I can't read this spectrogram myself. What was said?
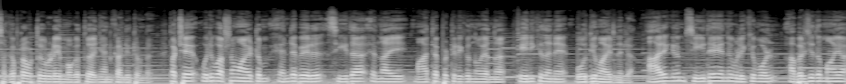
സഹപ്രവർത്തകരുടെയും മുഖത്ത് ഞാൻ കണ്ടിട്ടുണ്ട്. പക്ഷേ ഒരു വർഷമായിട്ടും എന്റെ പേര് സീത എന്നായി മാറ്റപ്പെട്ടിരിക്കുന്നു എന്ന് എനിക്ക് തന്നെ ബോധ്യമായിരുന്നില്ല. ആരെങ്കിലും സീത എന്ന് വിളിക്കുമ്പോൾ അപരിചിതമായ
